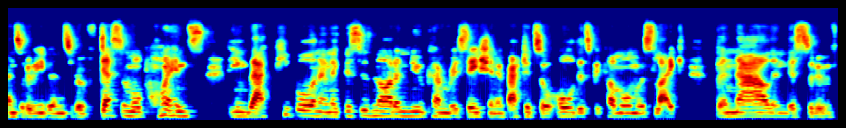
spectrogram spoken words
and sort of even sort of decimal points being black people. And I'm like, this is not a new conversation. In fact, it's so old, it's become almost like banal and this sort of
